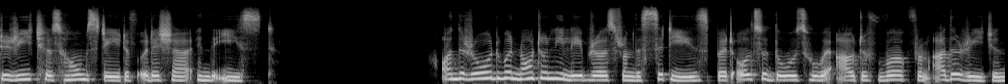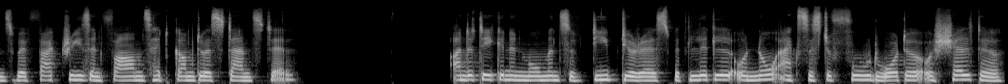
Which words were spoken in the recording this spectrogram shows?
to reach his home state of Odisha in the east. On the road were not only laborers from the cities, but also those who were out of work from other regions where factories and farms had come to a standstill undertaken in moments of deep duress with little or no access to food, water, or shelter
